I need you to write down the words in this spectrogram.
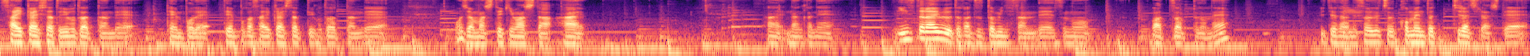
再開したということだったんで、店舗で、店舗が再開したっていうことだったんで、お邪魔してきました。はい。はい、なんかね、インスタライブとかずっと見てたんで、その、WhatsApp のね、見てたんで、それでちょっとコメントチラチラして、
